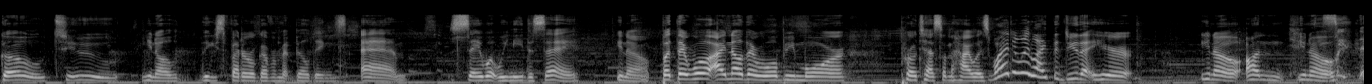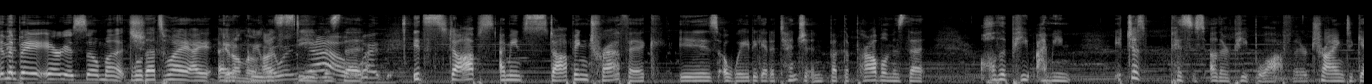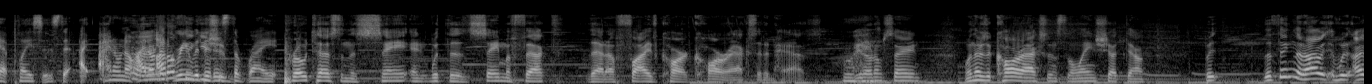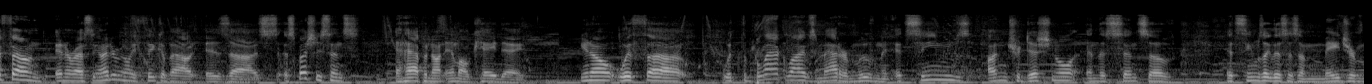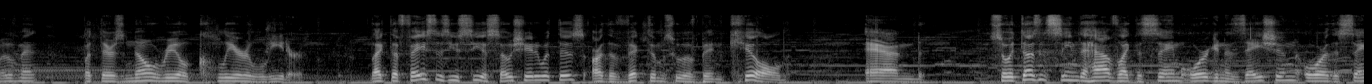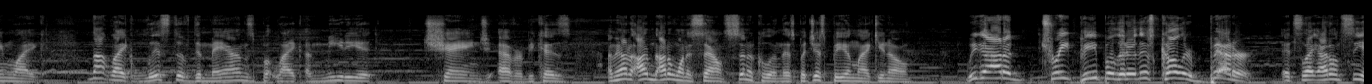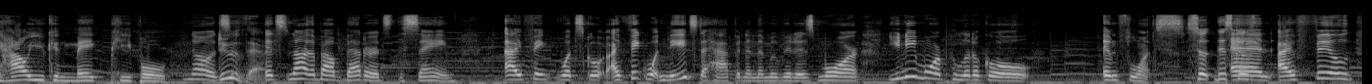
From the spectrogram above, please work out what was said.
go to you know these federal government buildings and say what we need to say. You know, but there will I know there will be more protests on the highways. Why do we like to do that here? You know, on you know in the Bay Area so much. Well, that's why I, I Get on the agree with? Steve. Yeah, is that why- it stops? I mean, stopping traffic is a way to get attention, but the problem is that all the people. I mean, it just pisses other people off that are trying to get places. That I, I don't know. I don't I don't agree with it as the right. protest in the same and with the same effect that a five car car accident has. You know what I'm saying? When there's a car accident, the lane shut down. But the thing that I I found interesting, I didn't really think about, is uh, especially since it happened on MLK Day. You know, with uh, with the Black Lives Matter movement, it seems untraditional in the sense of it seems like this is a major movement, but there's no real clear leader. Like the faces you see associated with this are the victims who have been killed, and so it doesn't seem to have like the same organization or the same like not like list of demands, but like immediate change ever. Because I mean, I don't, I don't want to sound cynical in this, but just being like, you know, we gotta treat people that are this color better. It's like I don't see how you can make people No, it's, do that. It's not about better. It's the same. I think what's go. I think what needs to happen in the movement is more. You need more political influence. So this goes- and I feel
